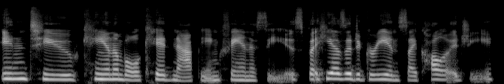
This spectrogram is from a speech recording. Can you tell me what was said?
into cannibal kidnapping fantasies, but he has a degree in psychology.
